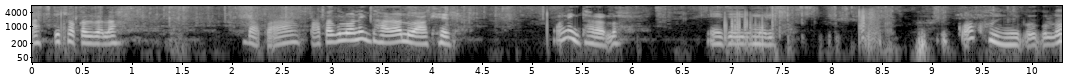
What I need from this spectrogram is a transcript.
আজকে সকালবেলা। বাবা, পাতাগুলো অনেক ধারালো আখের। অনেক ধারালো। এই যে এই মরিচ কখন নিব এগুলো?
